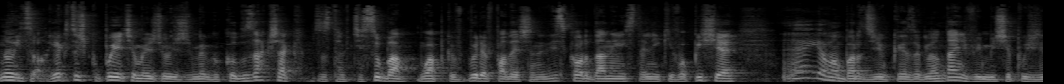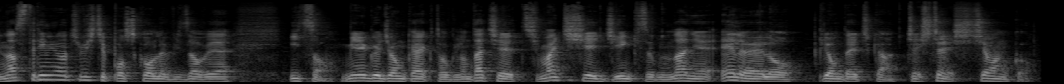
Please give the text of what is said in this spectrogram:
No i co? Jak coś kupujecie, możecie użyć mojego kodu ZAKRZAK, zostawcie suba, łapkę w górę, wpadajcie na Discord, dane instalniki w opisie. E, Ja Wam bardzo dziękuję za oglądanie, widzimy się później na streamie, oczywiście po szkole, widzowie. I co? Miłego dzionka, jak to oglądacie, trzymajcie się, dzięki za oglądanie, elo elo, piąteczka, cześć, cześć, siemanko.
